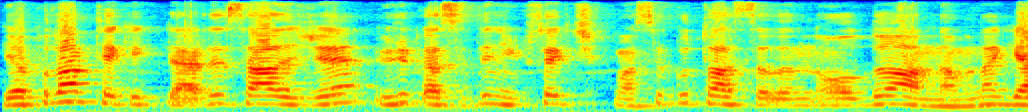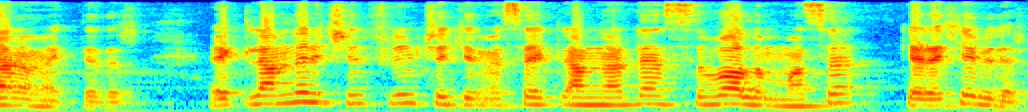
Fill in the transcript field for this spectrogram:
Yapılan tetkiklerde sadece ürik asitin yüksek çıkması gut hastalığının olduğu anlamına gelmemektedir. Eklemler için film çekilmesi, eklemlerden sıvı alınması gerekebilir.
